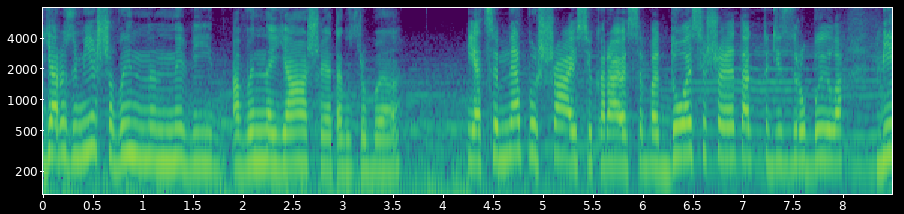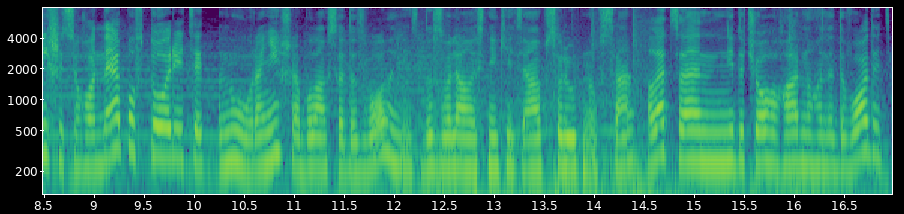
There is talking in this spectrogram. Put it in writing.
Я розумію, що винна не він, а винна я, що я так зробила. Я цим не пишаюсь і караю себе досі, що я так тоді зробила. Більше цього не повторюється. Ну раніше була все дозволеність, дозволялось Нікіті абсолютно все. Але це ні до чого гарного не доводить.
